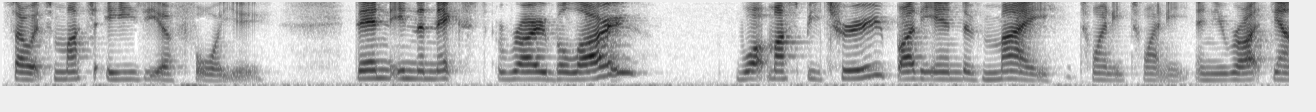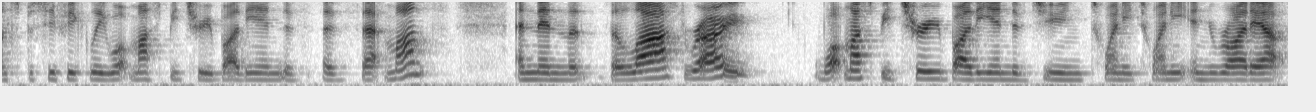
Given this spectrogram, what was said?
so it's much easier for you. Then in the next row below, what must be true by the end of May 2020. And you write down specifically what must be true by the end of, of that month. And then the, the last row, what must be true by the end of June 2020. And you write out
